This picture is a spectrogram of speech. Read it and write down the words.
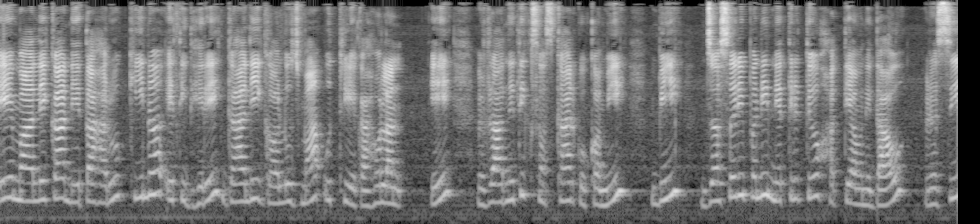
एमालेका नेताहरू किन यति धेरै गाली गलोजमा उत्रिएका होलान्? ए राजनीतिक संस्कारको कमी बी जसरी पनि नेतृत्व हत्याउने दाउ र सी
